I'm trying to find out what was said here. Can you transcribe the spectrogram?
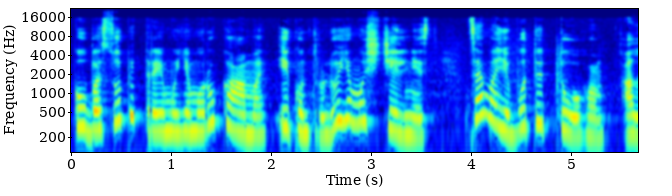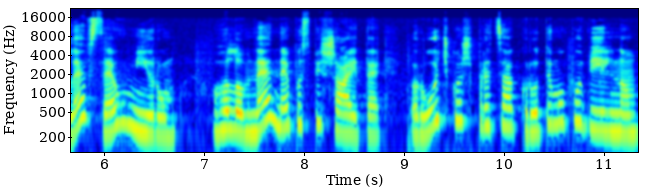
Ковбасу підтримуємо руками і контролюємо щільність. Це має бути туго, але все в міру. Головне, не поспішайте. Ручку шприца крутимо повільно,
